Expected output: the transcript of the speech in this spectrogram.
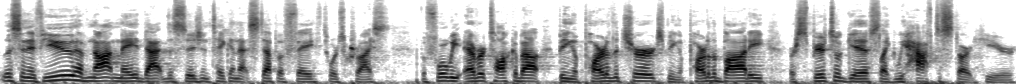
Listen, if you have not made that decision, taken that step of faith towards Christ, before we ever talk about being a part of the church, being a part of the body, or spiritual gifts, like we have to start here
